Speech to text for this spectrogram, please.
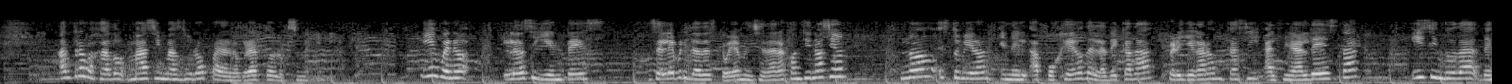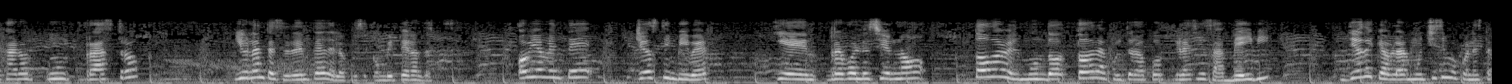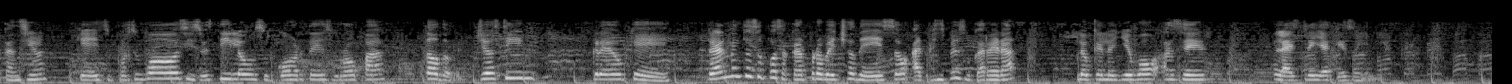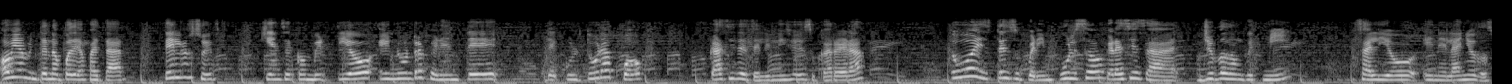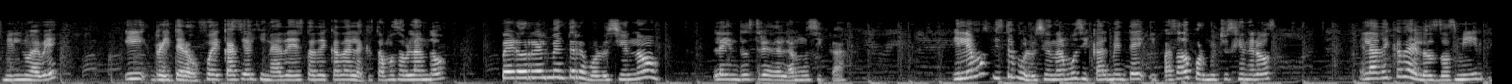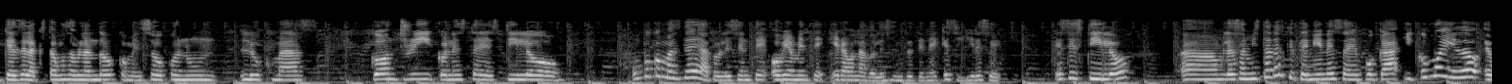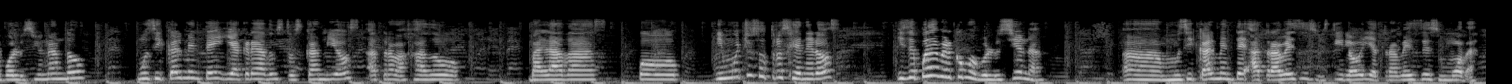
han trabajado más y más duro para lograr todo lo que son Y bueno, los siguientes celebridades que voy a mencionar a continuación no estuvieron en el apogeo de la década, pero llegaron casi al final de esta y sin duda dejaron un rastro y un antecedente de lo que se convirtieron después. Obviamente Justin Bieber, quien revolucionó todo el mundo, toda la cultura pop gracias a Baby, dio de qué hablar muchísimo con esta canción, que es por su voz y su estilo, su corte, su ropa, todo. Justin creo que realmente supo sacar provecho de eso al principio de su carrera, lo que lo llevó a ser la estrella que es hoy en día. Obviamente no podía faltar Taylor Swift, quien se convirtió en un referente de cultura pop casi desde el inicio de su carrera. Tuvo este super impulso gracias a Jubilant With Me, salió en el año 2009 y reitero, fue casi al final de esta década de la que estamos hablando, pero realmente revolucionó la industria de la música. Y le hemos visto evolucionar musicalmente y pasado por muchos géneros. En la década de los 2000, que es de la que estamos hablando, comenzó con un look más country, con este estilo un poco más de adolescente. Obviamente era un adolescente, tenía que seguir ese, ese estilo. las amistades que tenía en esa época y cómo ha ido evolucionando musicalmente y ha creado estos cambios. Ha trabajado baladas, pop y muchos otros géneros y se puede ver cómo evoluciona ah, musicalmente a través de su estilo y a través de su moda.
